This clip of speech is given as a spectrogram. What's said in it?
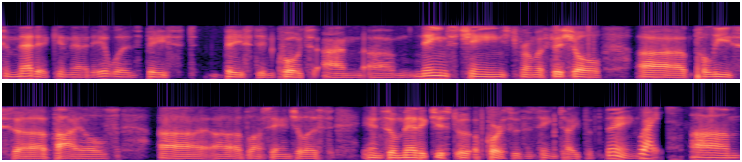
to medic in that it was based based in quotes on um names changed from official uh police uh files of Los Angeles and so medic just uh, of course was the same type of thing Right. um,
